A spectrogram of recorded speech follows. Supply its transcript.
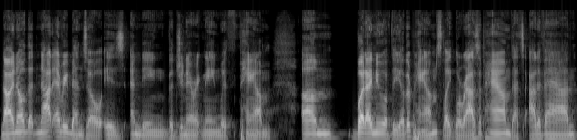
Now, I know that not every benzo is ending the generic name with PAM. Um, but I knew of the other PAMs like lorazepam, that's Ativan.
